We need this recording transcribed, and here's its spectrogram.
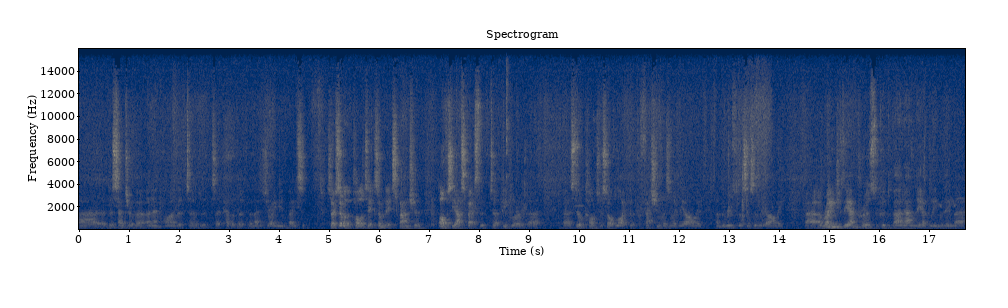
uh, the centre of a, an empire that, uh, that uh, covered the, the Mediterranean basin. So some of the politics, some of the expansion, obviously aspects that uh, people are uh, uh, still conscious of, like the professionalism of the army and the ruthlessness of the army. Uh, a range of the emperors, the good, the bad and the ugly within there.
